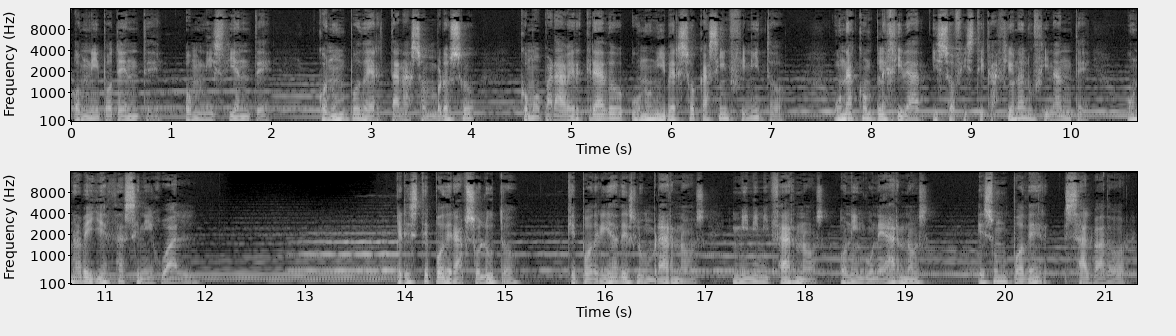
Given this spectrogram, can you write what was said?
omnipotente, omnisciente, con un poder tan asombroso como para haber creado un universo casi infinito, una complejidad y sofisticación alucinante, una belleza sin igual. Pero este poder absoluto, que podría deslumbrarnos, minimizarnos o ningunearnos, es un poder salvador.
